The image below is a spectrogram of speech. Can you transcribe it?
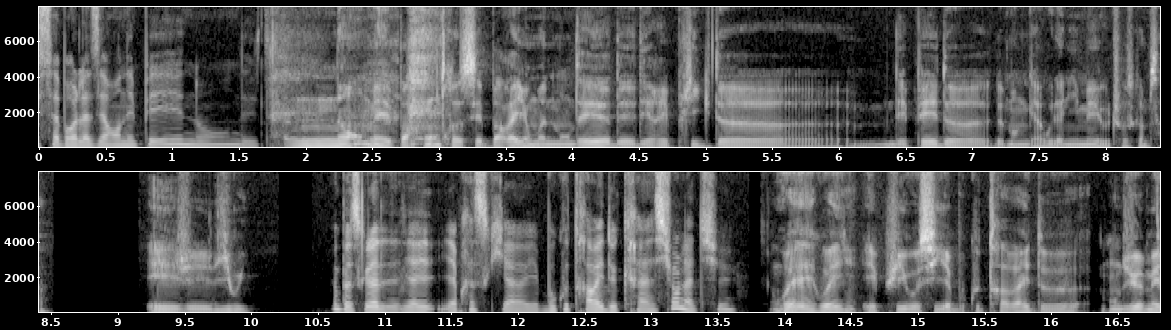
sabres laser en épée, non Des- Non, mais par contre, c'est pareil, on m'a demandé des, des répliques d'épées de, de manga ou d'animé ou de choses comme ça. Et j'ai dit oui. Oui, Parce que là, il y, y a presque il y a, y a beaucoup de travail de création là-dessus. Ouais, oui. Et puis aussi, il y a beaucoup de travail de. Mon Dieu, mais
